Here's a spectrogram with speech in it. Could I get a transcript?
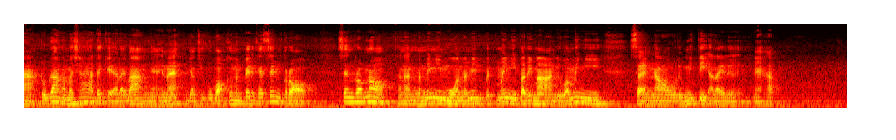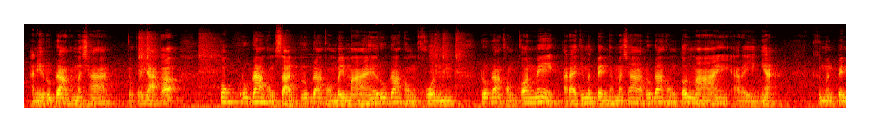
อะรูปร่างธรรมชาติได้แก่อะไรบ้างเนี่ยเห็นไหมอย่างที่ครูบอกคือมันเป็นแค่เส้นกรอบ เส้นรอบนอกเท่านั้นมันไม่มีมวลมันไม่ไม่มีปริมาณหรือว่าไม่มีแสงเงาหรือมิติอะไรเลยนะครับ อันนี้รูปร่างธรรมชาติยกตัวอย่างก็พวกรูปร่างของสัตว์ รูปร่างของใบไม้ รูปร่างของคน รูปร่างของก้อนเมฆอะไรที่มันเป็นธรรมชาติ รูปร่างของต้นไม้อะไรอย่างเงี้ยคือมันเป็น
